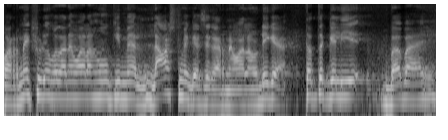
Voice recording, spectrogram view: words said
और नेक्स्ट वीडियो बताने वाला हूँ कि मैं लास्ट में कैसे करने वाला हूँ, ठीक है? तब तक के लिए बाय बाय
